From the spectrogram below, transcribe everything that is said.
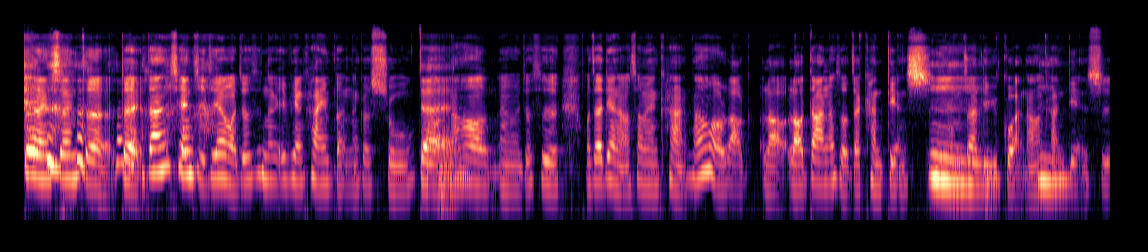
对，真的对。但是前几天我就是那个一边看一本那个书，对，然后嗯，就是我在电脑上面看，然后老老老大那时候在看电视，我们在旅馆，然后看电视，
